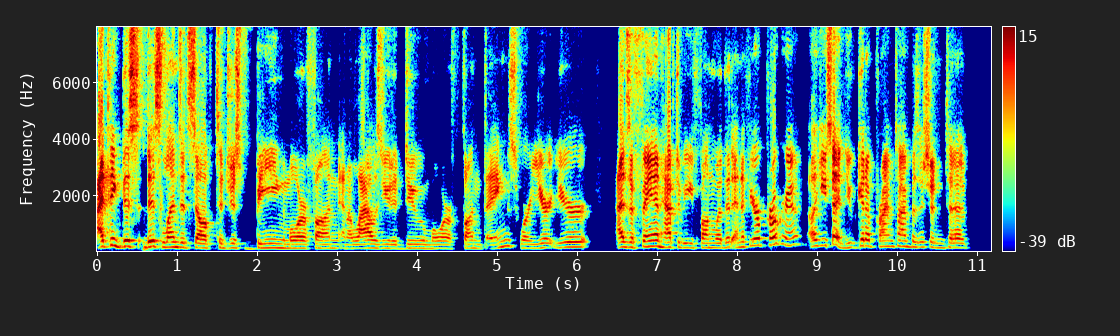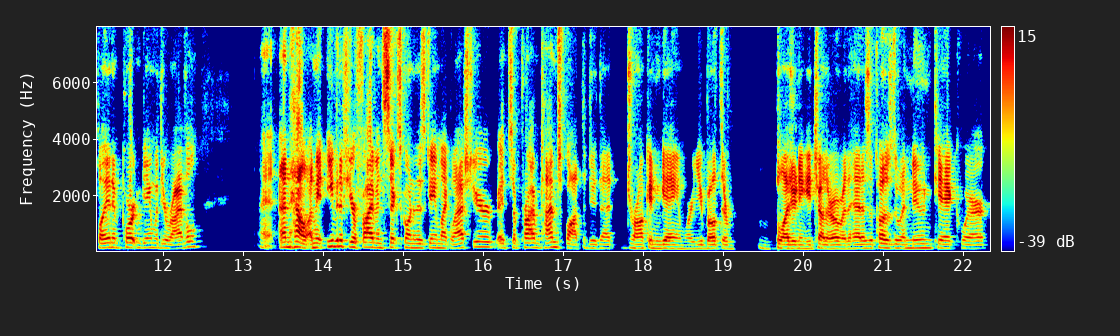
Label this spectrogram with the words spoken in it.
I think this this lends itself to just being more fun and allows you to do more fun things where you're you're as a fan have to be fun with it. And if you're a program, like you said, you get a prime time position to play an important game with your rival. And hell, I mean, even if you're five and six going to this game like last year, it's a prime time spot to do that drunken game where you both are bludgeoning each other over the head, as opposed to a noon kick where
